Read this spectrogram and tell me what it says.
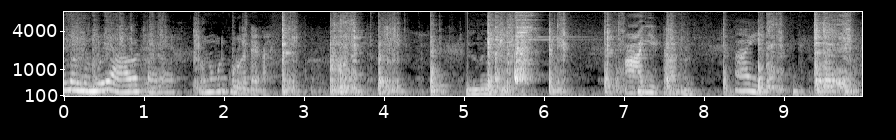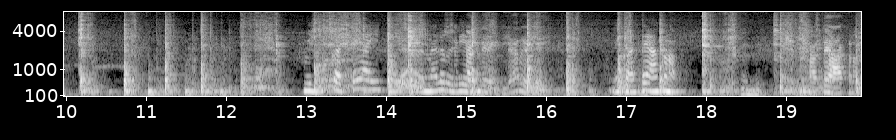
ഇതൊന്നും കൂടി ആവട്ടെ ഒന്നും കൂടി കുറുകട്ടെ ഏട്ടാ ഇരുന്ന് ആയി ഇട്ടാ ആയി. വിഷു കട്ടയായിട്ടില്ല എന്നാലും റെഡി കട്ടയായിട്ടില്ല റെഡിയായി കട്ടയാക്കണം. കട്ടയാക്കണം.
